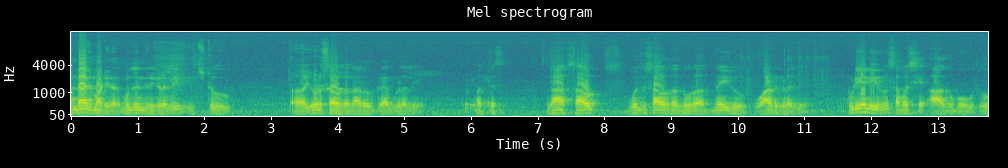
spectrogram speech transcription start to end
ಅಂದಾಜು ಮಾಡಿದ್ದಾರೆ. ಮುಂದಿನ ದಿನಗಳಲ್ಲಿ ಇಷ್ಟು ಏಳು ಸಾವಿರದ ನಾನ್ನೂರು ಗ್ರಾಮ್ಗಳಲ್ಲಿ ಮತ್ತೆ ನಾಲ್ಕು ಸಾವಿರ ಒಂದು ಸಾವಿರದ ನೂರ ಹದಿನೈದು ವಾರ್ಡ್ಗಳಲ್ಲಿ ಕುಡಿಯ ನೀರಿನ ಸಮಸ್ಯೆ ಆಗಬಹುದು.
